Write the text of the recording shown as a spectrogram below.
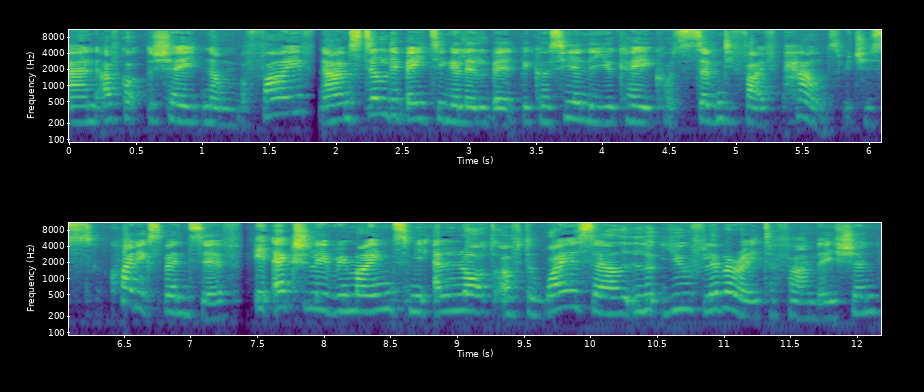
and I've got the shade number 5. Now I'm still debating a little bit because here in the UK it costs 75 pounds which is quite expensive. It actually reminds me a lot of the YSL Youth Liberator foundation.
